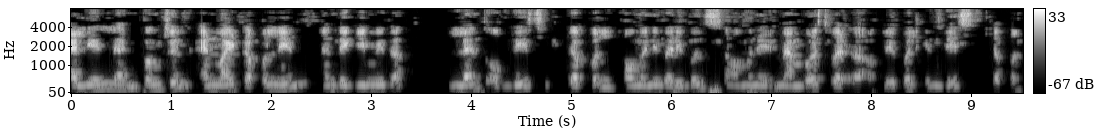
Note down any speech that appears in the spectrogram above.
len length function and my tuple name and they give me the length of this tuple how many variables how many members were available in this tuple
